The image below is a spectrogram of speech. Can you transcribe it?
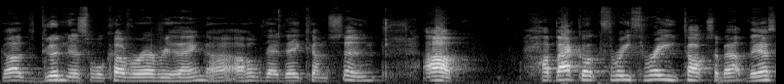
God's goodness will cover everything. I, I hope that day comes soon. Uh, Habakkuk 3 3 talks about this.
